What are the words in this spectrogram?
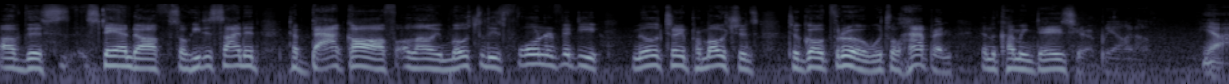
of this standoff, so he decided to back off, allowing most of these 450 military promotions to go through, which will happen in the coming days here, Brianna. Yeah,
